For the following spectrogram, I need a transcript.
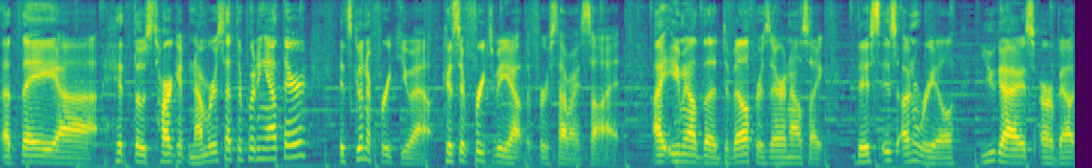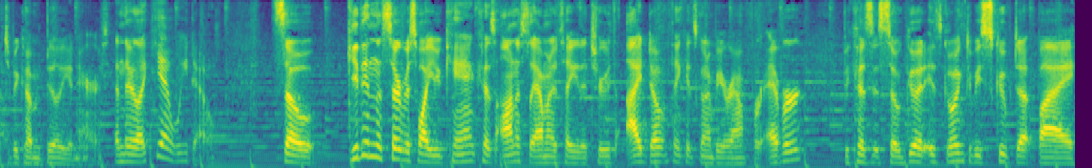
that they uh, hit those target numbers that they're putting out there, it's going to freak you out. Because it freaked me out the first time I saw it. I emailed the developers there and I was like, this is unreal. You guys are about to become billionaires. And they're like, yeah, we know. So get in the service while you can because honestly i'm going to tell you the truth i don't think it's going to be around forever because it's so good it's going to be scooped up by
